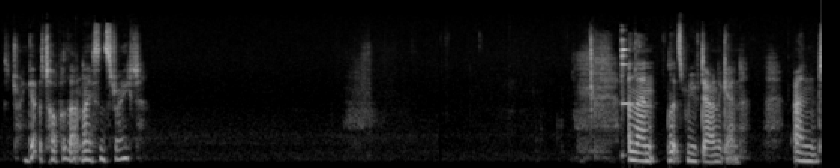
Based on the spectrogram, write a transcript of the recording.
Let's try and get the top of that nice and straight. And then let's move down again and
